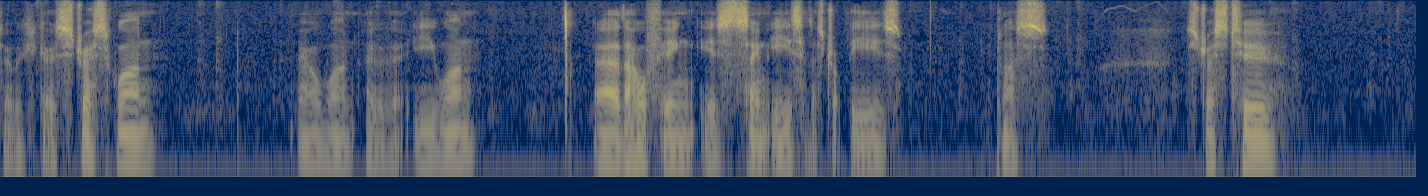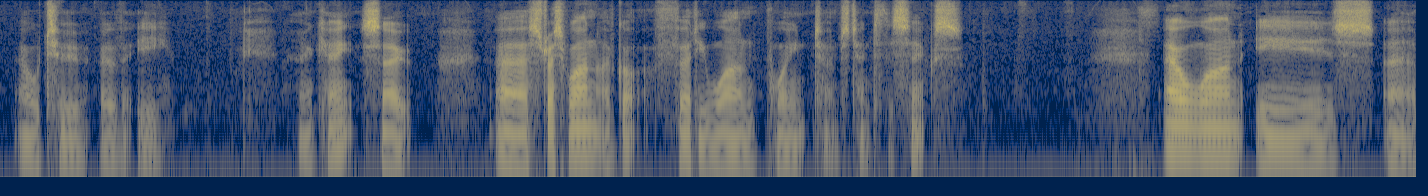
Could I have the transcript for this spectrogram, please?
so we could go stress 1 L1 over E1 uh, the whole thing is same E so let's drop the E's. Plus stress 2 L2 over E. Okay so uh, stress 1 I've got 31 point times 10 to the 6 L1 is uh,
